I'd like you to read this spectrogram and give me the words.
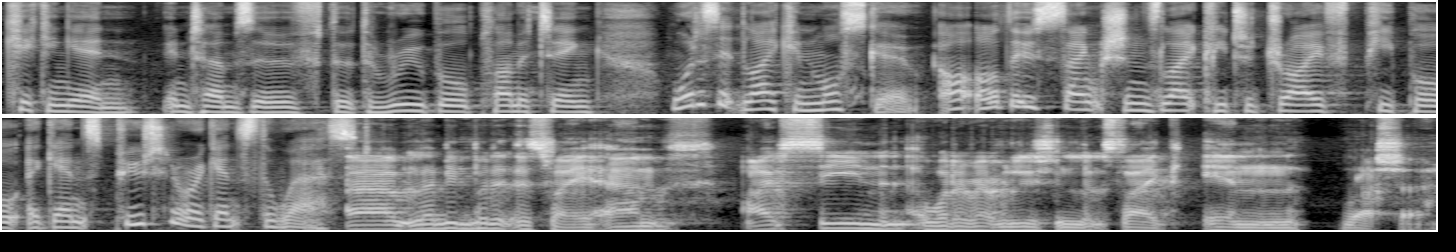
kicking in in terms of the, the ruble plummeting. What is it like in Moscow? Are, are those sanctions likely to drive people against Putin or against the West? Um, let me put it this way. Um, I've seen what a revolution looks like in Russia.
